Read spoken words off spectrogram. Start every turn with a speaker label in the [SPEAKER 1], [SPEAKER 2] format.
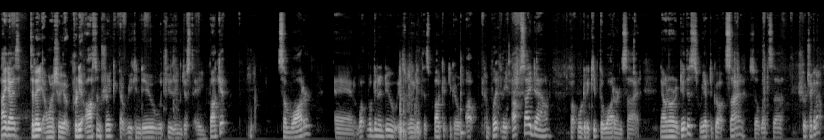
[SPEAKER 1] Hi guys, today I want to show you a pretty awesome trick that we can do with using just a bucket, some water, and what we're going to do is we're going to get this bucket to go up completely upside down, but we're going to keep the water inside. Now in order to do this, we have to go outside, so let's uh, go check it out.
